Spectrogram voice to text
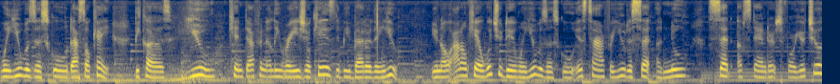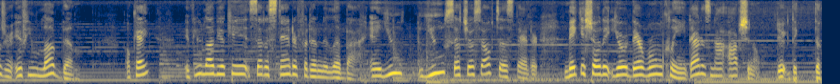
when you was in school, that's okay. Because you can definitely raise your kids to be better than you. You know, I don't care what you did when you was in school. It's time for you to set a new set of standards for your children if you love them. Okay? If you love your kids, set a standard for them to live by. And you you set yourself to a standard. Making sure that your their room clean. That is not optional. The, the, the,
